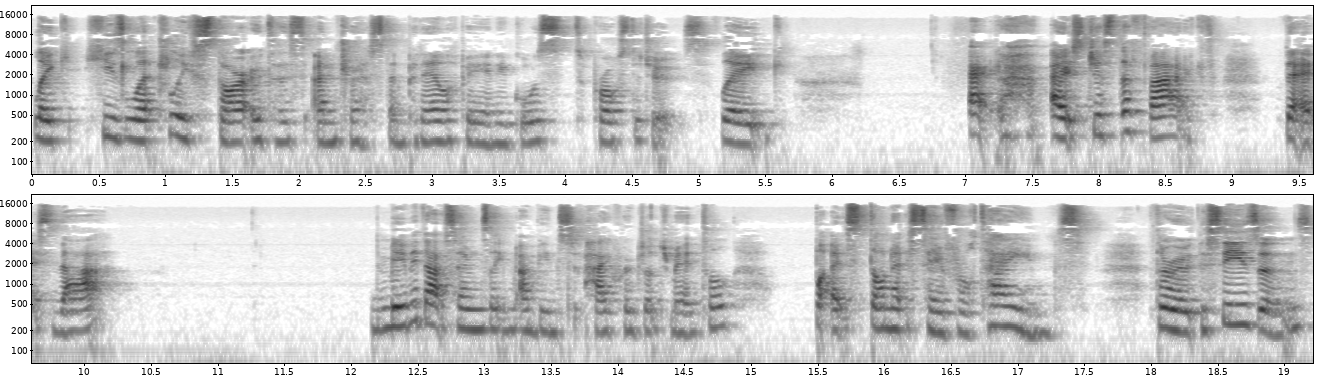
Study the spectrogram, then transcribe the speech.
like he's literally started his interest in Penelope and he goes to prostitutes. Like it, it's just the fact that it's that. Maybe that sounds like I'm being hyper judgmental, but it's done it several times throughout the seasons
